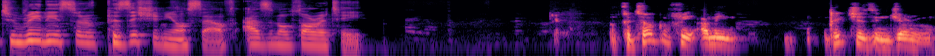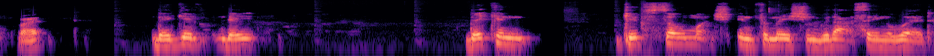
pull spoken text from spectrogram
to really sort of position yourself as an authority? Photography, I mean, pictures in general, right? they give they they can give so much information without saying a word.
